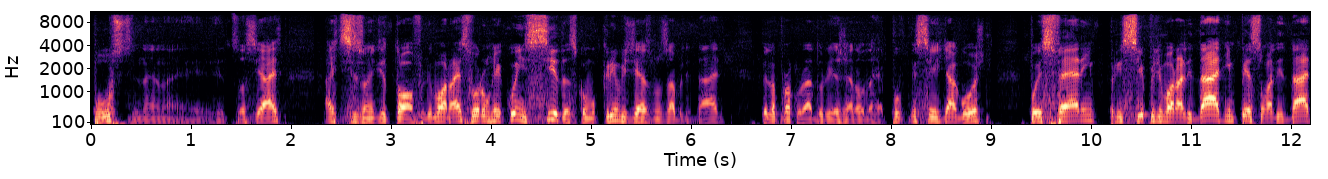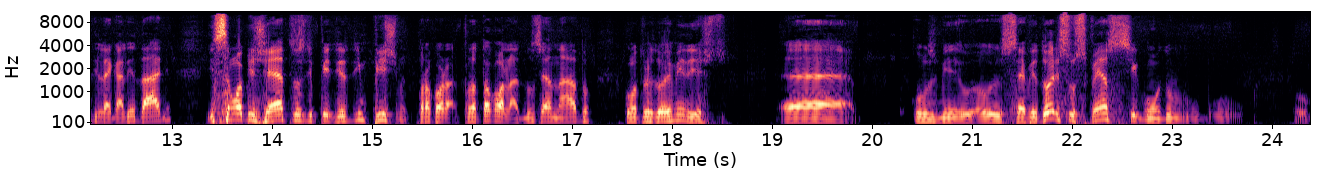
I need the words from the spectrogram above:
posts né, nas redes sociais, as decisões de Toffoli e Moraes foram reconhecidas como crimes de responsabilidade pela Procuradoria-Geral da República em 6 de agosto, pois ferem princípios de moralidade, impessoalidade e legalidade e são objetos de pedido de impeachment protocolado no Senado contra os dois ministros. É, os, os, servidores suspensos, segundo o, o, o,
